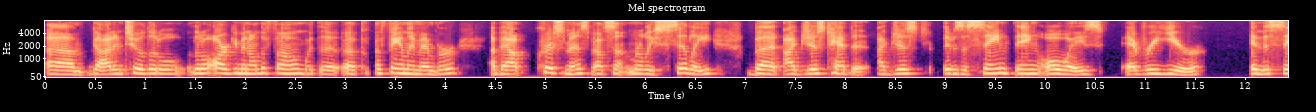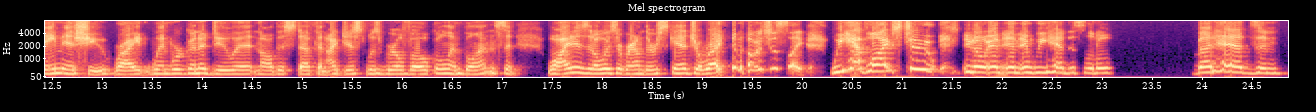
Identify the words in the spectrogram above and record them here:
um, got into a little little argument on the phone with a, a, a, family member about Christmas, about something really silly. But I just had to, I just, it was the same thing always every year in the same issue, right? When we're going to do it and all this stuff. And I just was real vocal and blunt and said, why is it always around their schedule? Right. And I was just like, we have lives too, you know, and, and, and we had this little butt heads and,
